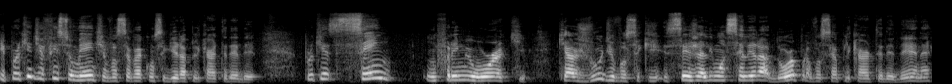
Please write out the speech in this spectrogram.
E por que dificilmente você vai conseguir aplicar TDD? Porque sem um framework que ajude você, que seja ali um acelerador para você aplicar TDD, né?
